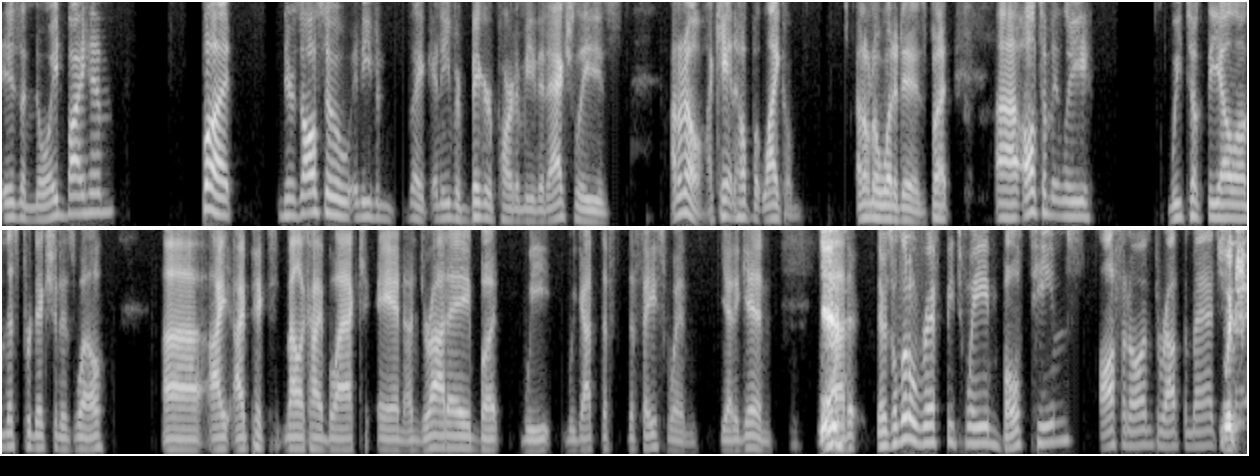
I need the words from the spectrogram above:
is annoyed by him, but there's also an even like an even bigger part of me that actually is I don't know. I can't help but like him. I don't know what it is, but uh, ultimately, we took the L on this prediction as well. Uh, I I picked Malachi Black and Andrade, but we we got the the face win yet again. Yeah, Uh, there- there's a little rift between both teams off and on throughout the match, which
